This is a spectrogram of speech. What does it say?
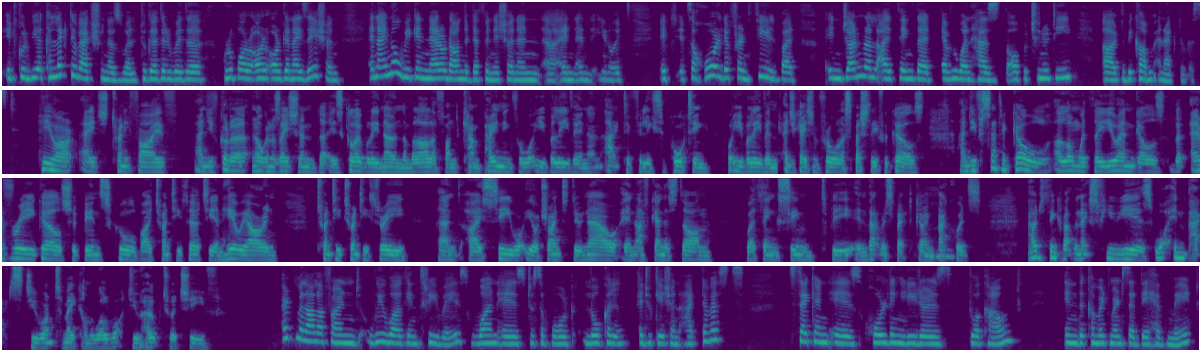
it could be a collective action as well together with a group or, or organization. And i know we can narrow down the definition and uh, and and you know it's it, it's a whole different field but in general i think that everyone has the opportunity uh, to become an activist. Here you are age 25 and you've got a, an organization that is globally known, the Malala Fund, campaigning for what you believe in and actively supporting what you believe in education for all, especially for girls. And you've set a goal along with the UN goals that every girl should be in school by 2030. And here we are in 2023. And I see what you're trying to do now in Afghanistan, where things seem to be, in that respect, going mm-hmm. backwards. How do you think about the next few years? What impacts do you want to make on the world? What do you hope to achieve? At Malala Fund, we work in three ways. One is to support local education activists. Second is holding leaders to account in the commitments that they have made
